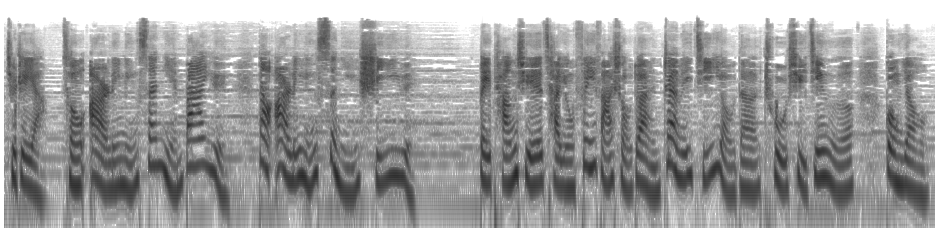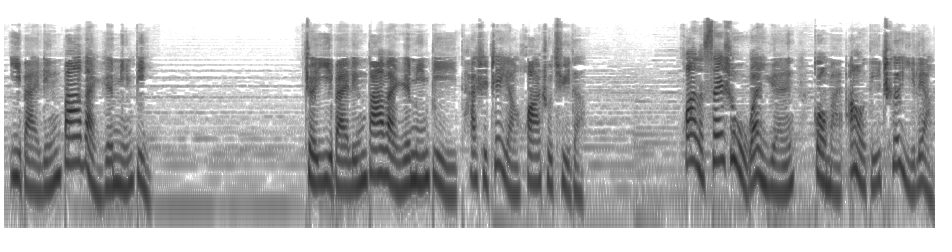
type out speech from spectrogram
就这样，从二零零三年八月到二零零四年十一月，被唐雪采用非法手段占为己有的储蓄金额共有一百零八万人民币。这一百零八万人民币，他是这样花出去的：花了三十五万元购买奥迪车一辆，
